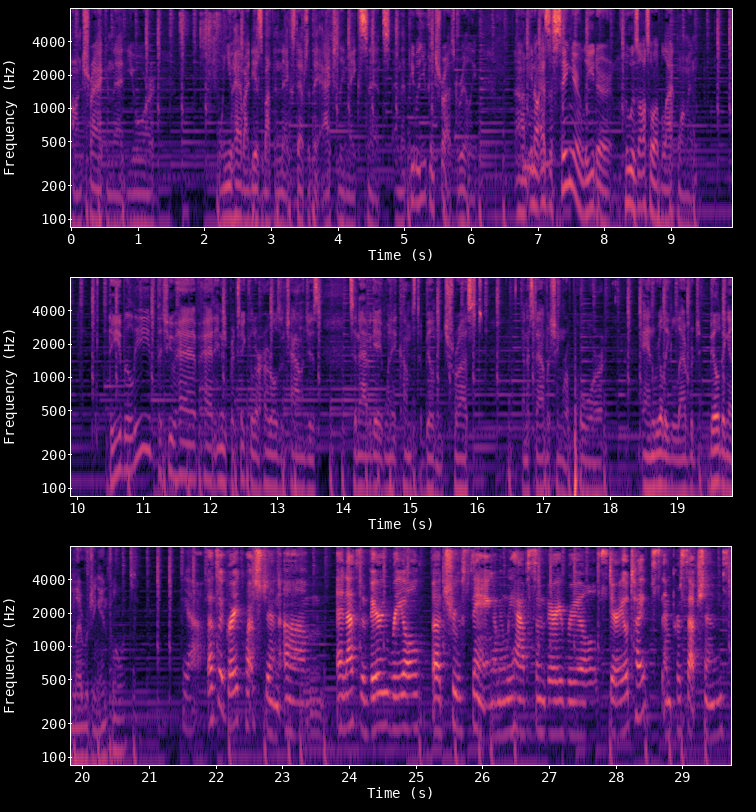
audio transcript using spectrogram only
on track and that you're when you have ideas about the next steps that they actually make sense and that people you can trust really um, you know as a senior leader who is also a black woman do you believe that you have had any particular hurdles and challenges to navigate when it comes to building trust and establishing rapport and really leverage building and leveraging influence? Yeah, that's a great question. Um, and that's a very real, uh, true thing. I mean, we have some very real stereotypes and perceptions.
